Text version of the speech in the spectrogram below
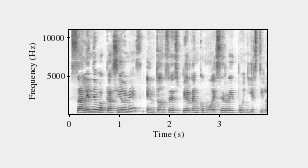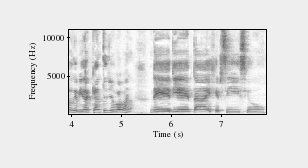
salen de vacaciones, entonces pierden como ese ritmo y estilo de vida que antes llevaban de dieta, ejercicio.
